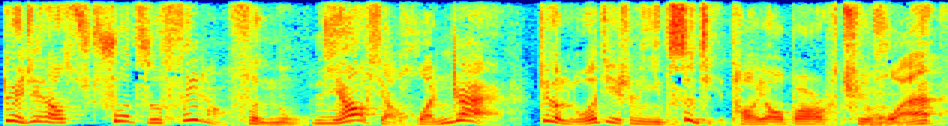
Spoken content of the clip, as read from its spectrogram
对这套说辞非常愤怒。你要想还债。这个逻辑是你自己掏腰包去还，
